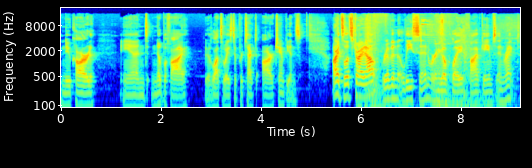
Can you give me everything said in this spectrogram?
a new card, and Nopeify. We have lots of ways to protect our champions. All right, so let's try it out. Riven Lee Sin. We're going to go play five games in ranked.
